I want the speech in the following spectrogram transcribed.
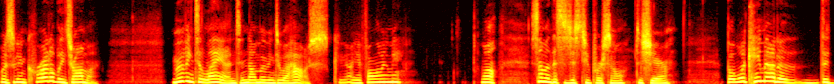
was incredibly trauma moving to land and not moving to a house. Are you following me? Well, some of this is just too personal to share. But what came out of the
